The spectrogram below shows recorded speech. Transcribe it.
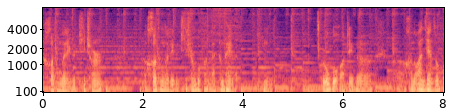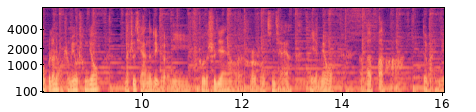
合同的这个提成，合同的这个提成部分来分配的。嗯，如果这个呃很多案件最后不了了之，没有成交，那之前的这个你付出的时间呀，或者说金钱呀，它也没有呃办办法，对吧？没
